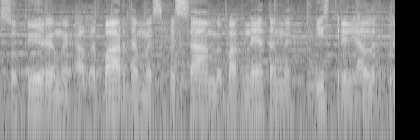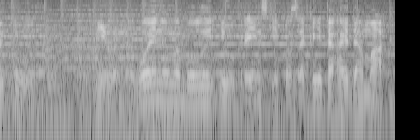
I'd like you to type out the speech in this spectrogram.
сокирами, алебардами, списами, багнетами і стріляли впритул. Вмілими воїнами були і українські козаки та гайдамаки.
